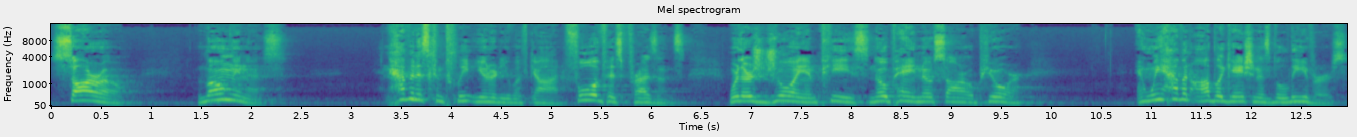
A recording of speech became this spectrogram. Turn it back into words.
sorrow, loneliness. And heaven is complete unity with God, full of His presence where there's joy and peace, no pain, no sorrow, pure. And we have an obligation as believers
